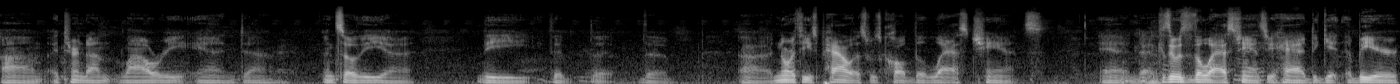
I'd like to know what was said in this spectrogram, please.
um, it turned on Lowry, and um, and so the uh, the the the the uh, Northeast Palace was called the Last Chance, and because it was the last chance you had to get a beer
